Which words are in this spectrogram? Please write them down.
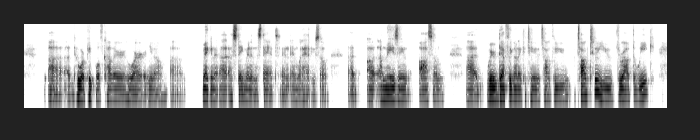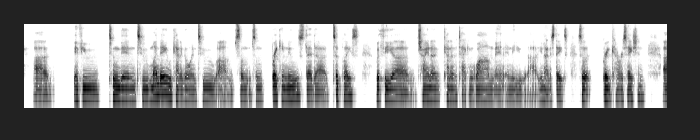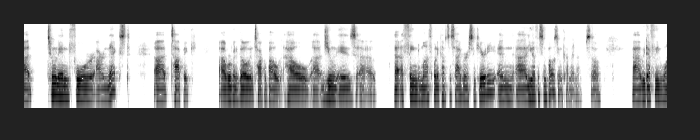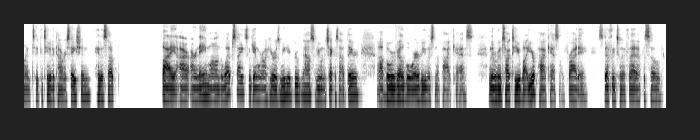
uh, who are people of color, who are you know uh, making a, a, statement in the stance and, and what have you. So uh, amazing, awesome. Uh, we're definitely going to continue to talk to you talk to you throughout the week. Uh, if you tuned in to monday we kind of go into um, some some breaking news that uh, took place with the china kind of attacking guam and, and the united states. So great conversation. Tune in for our next topic we're going to go and talk about how june is a themed month when it comes to cybersecurity and you have a symposium coming up so uh, we definitely want to continue the conversation. Hit us up by our, our name on the websites. Again, we're on Heroes Media Group now, so if you want to check us out there, uh, but we're available wherever you listen to podcasts. And then we're going to talk to you about your podcast on Friday. So definitely tune in for that episode.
